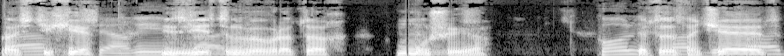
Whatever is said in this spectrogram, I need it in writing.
о стихе «Известен во вратах муж ее». Это означает,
